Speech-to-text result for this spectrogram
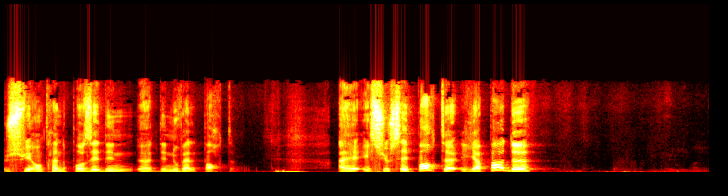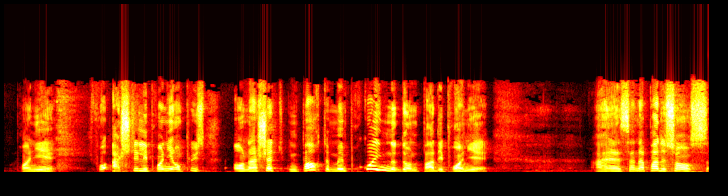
suis en train de poser des, euh, nouvelles portes. Et, sur ces portes, il n'y a pas de poignées. Il faut acheter les poignées en plus. On achète une porte, mais pourquoi ils ne donnent pas des poignées ah, Ça n'a pas de sens.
